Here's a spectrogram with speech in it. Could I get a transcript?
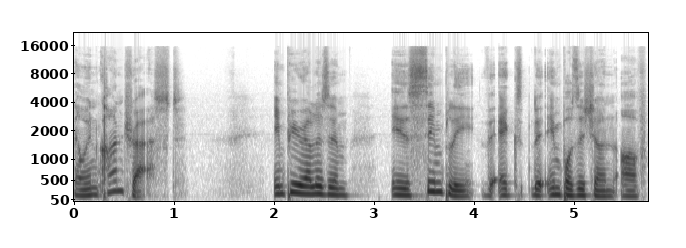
Now, in contrast, imperialism is simply the, ex- the imposition of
